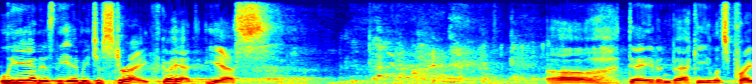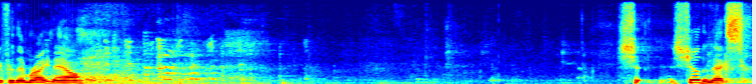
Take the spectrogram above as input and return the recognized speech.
Leanne is the image of strength. Go ahead. Yes. Uh, Dave and Becky, let's pray for them right now. Show the next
